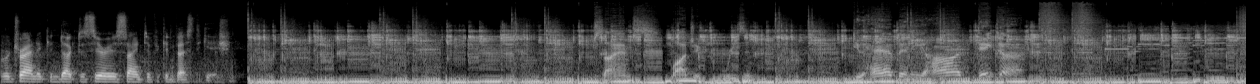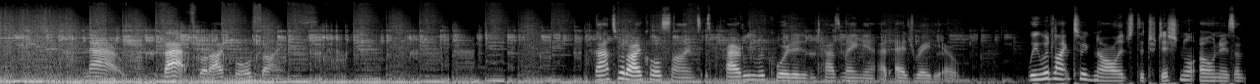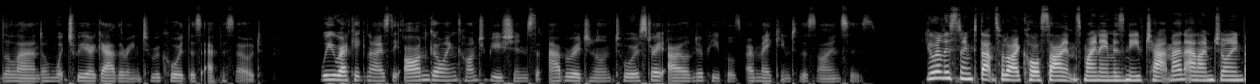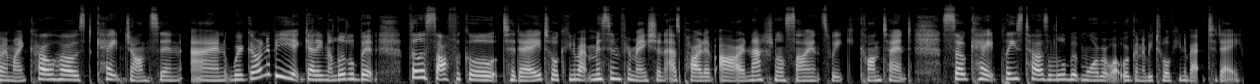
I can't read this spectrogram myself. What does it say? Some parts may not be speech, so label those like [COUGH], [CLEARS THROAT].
We're trying to conduct a serious scientific investigation. Science, logic, reason. Do you have any hard data? Now, that's what I call science. That's What I Call Science is proudly recorded in Tasmania at Edge Radio. We would like to acknowledge the traditional owners of the land on which we are gathering to record this episode. We recognise the ongoing contributions that Aboriginal and Torres Strait Islander peoples are making to the sciences. You're listening to That's What I Call Science. My name is Neve Chapman, and I'm joined by my co host, Kate Johnson. And we're going to be getting a little bit philosophical today, talking about misinformation as part of our National Science Week content. So, Kate, please tell us a little bit more about what we're going to be talking about today.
